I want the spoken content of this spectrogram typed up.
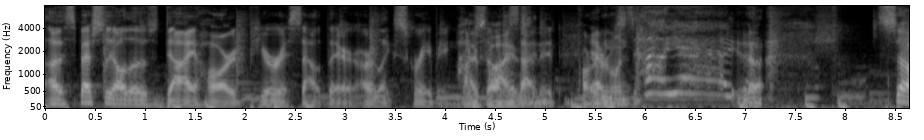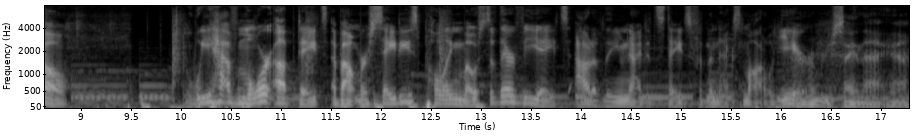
especially all those die-hard purists out there are like scraping. They're High so fives and excited. parties. Everyone's oh yeah. you know. So, we have more updates about Mercedes pulling most of their V8s out of the United States for the next model I year. remember you saying that. Yeah.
